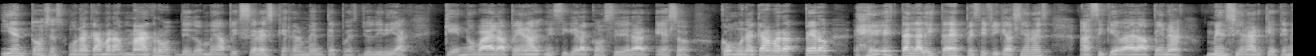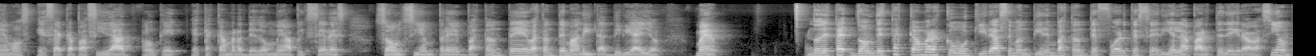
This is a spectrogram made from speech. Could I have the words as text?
y entonces una cámara macro de 2 megapíxeles que realmente pues yo diría que no vale la pena ni siquiera considerar eso como una cámara, pero eh, está en la lista de especificaciones, así que vale la pena mencionar que tenemos esa capacidad, aunque estas cámaras de 2 megapíxeles son siempre bastante, bastante malitas, diría yo. Bueno, donde, estas cámaras como quiera se mantienen bastante fuertes sería en la parte de grabación,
